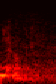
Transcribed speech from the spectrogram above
you.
